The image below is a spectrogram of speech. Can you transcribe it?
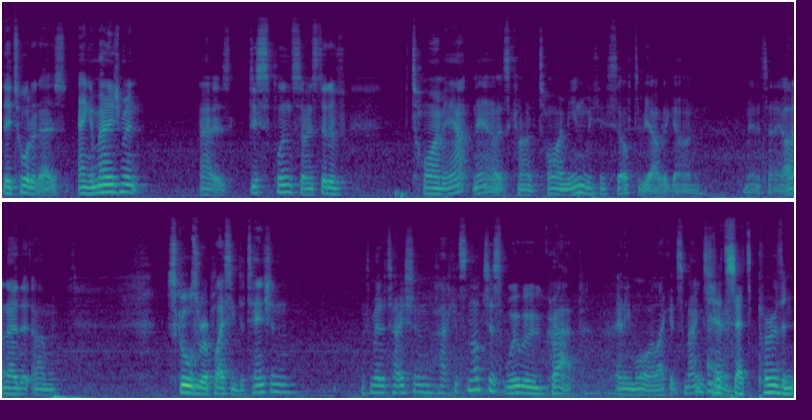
they're taught it as anger management, as discipline. So instead of time out now, it's kind of time in with yourself to be able to go and meditate. I know that um, schools are replacing detention with meditation. Like it's not just woo woo crap anymore. Like it's mainstream. It's it's proven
